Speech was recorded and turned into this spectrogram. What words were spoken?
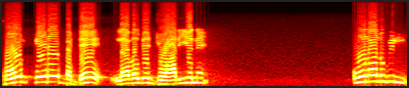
ਹੋਰ ਕਿਹੜੇ ਵੱਡੇ ਲੈਵਲ ਦੇ ਜੁਆਰੀਏ ਨੇ? ਉਹਨਾਂ ਨੂੰ ਵੀ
